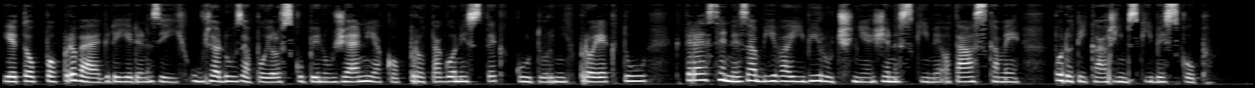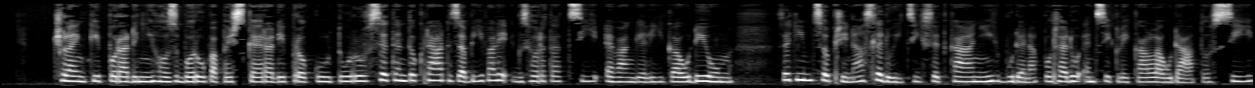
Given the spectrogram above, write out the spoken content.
Je to poprvé, kdy jeden z jejich úřadů zapojil skupinu žen jako protagonistek kulturních projektů, které se nezabývají výlučně ženskými otázkami, podotýká římský biskup. Členky poradního sboru Papežské rady pro kulturu se tentokrát zabývaly exhortací Evangelii Gaudium, zatímco při následujících setkáních bude na pořadu encyklika Laudato Si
